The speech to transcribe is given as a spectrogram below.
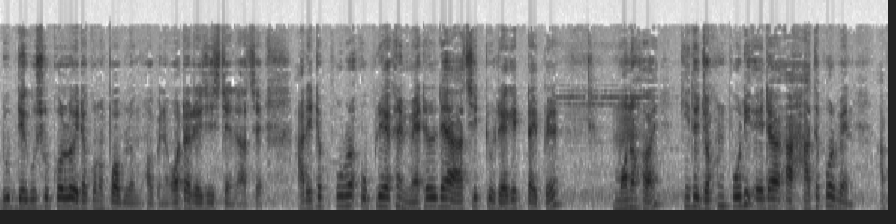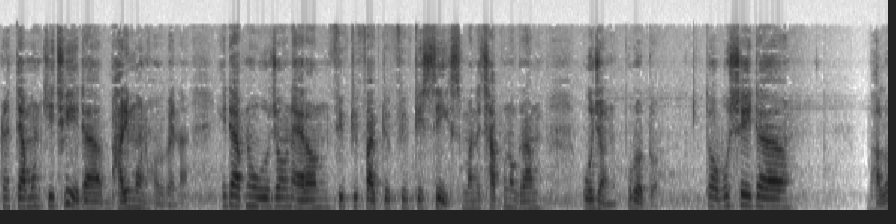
ডুব দিয়ে গোসল করলেও এটা কোনো প্রবলেম হবে না ওয়াটার রেজিস্ট্যান্ট আছে। আর এটা পুরো উপরে এখানে মেটাল দেওয়া আছে, একটু র্যাগেট টাইপের মনে হয়। কিন্তু যখন পরি এটা হাতে পড়বেন আপনার তেমন কিছুই এটা ভারী মনে হবে না। এটা আপনার ওজন around fifty five to fifty six মানে ছাপ্পান্ন গ্রাম ওজন পুরোটো। তো অবশ্যই এটা ভালো।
